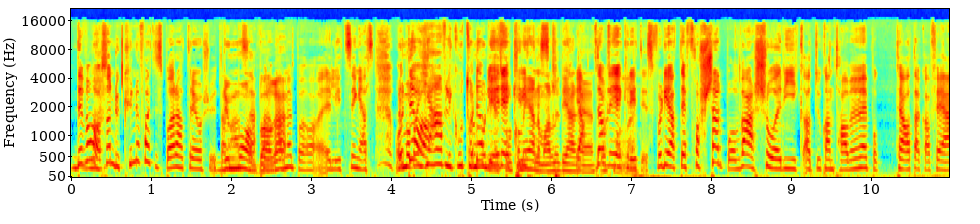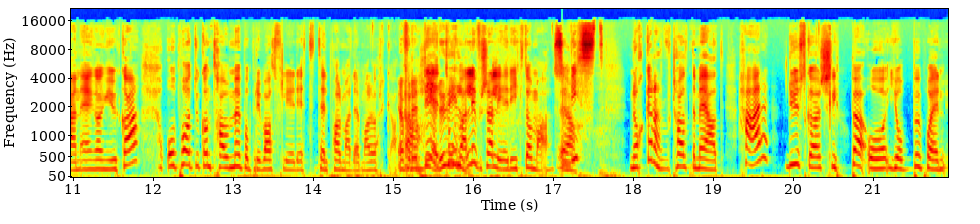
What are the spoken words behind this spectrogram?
Det var sånn, Du kunne faktisk bare ha tre års utdannelse for å være med på elitesingles. Du må være jævlig god og tålmodighet for å komme gjennom alle de her ja, Da blir jeg kritisk. Fordi at det er forskjell på å være så rik at du kan ta med meg på Theatercaféen en gang i uka, og på at du kan ta med på privatflyet ditt til Palma de Mallorca. Ja, det det er to vil. veldig forskjellige rikdommer. Så hvis noen hadde fortalt til meg at her, du skal slippe å jobbe på en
